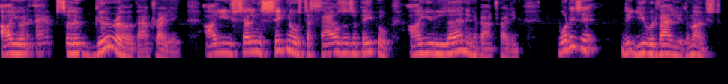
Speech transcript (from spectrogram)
Are you an absolute guru about trading? Are you selling signals to thousands of people? Are you learning about trading? What is it that you would value the most?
